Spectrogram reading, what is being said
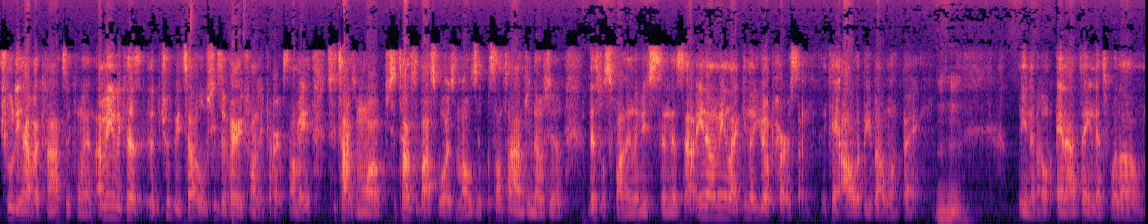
truly have a consequence. I mean, because the truth be told, she's a very funny person. I mean, she talks more. She talks about sports mostly, but sometimes you know, she'll this was funny. Let me send this out. You know what I mean? Like you know, you're a person. It can't all be about one thing. hmm You know, and I think that's what um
